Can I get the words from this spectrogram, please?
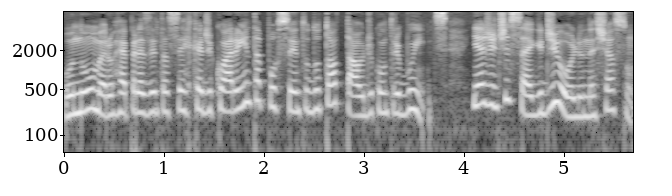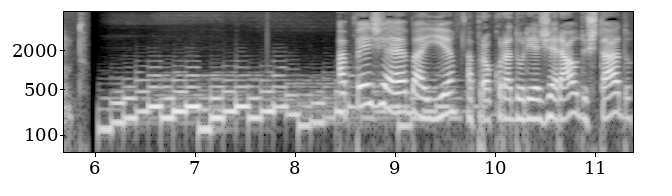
O número representa cerca de 40% do total de contribuintes, e a gente segue de olho neste assunto. A PGE Bahia, a Procuradoria-Geral do Estado,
